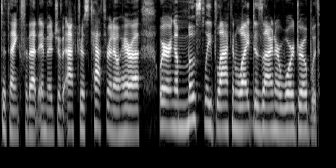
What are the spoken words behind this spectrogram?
to thank for that image of actress Catherine O'Hara wearing a mostly black and white designer wardrobe with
